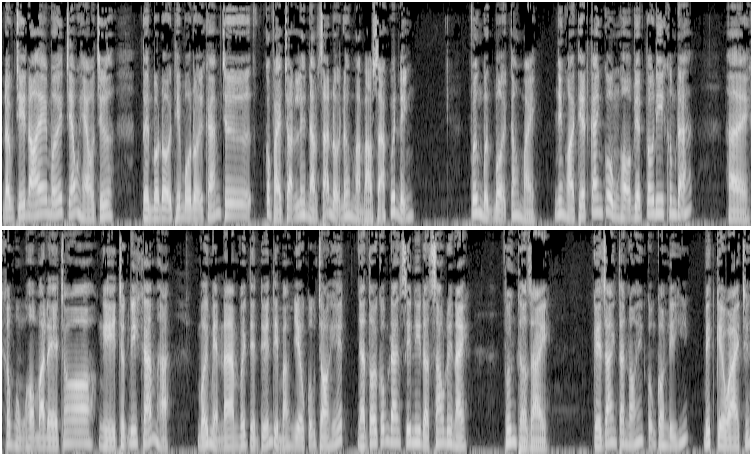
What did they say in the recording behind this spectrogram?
đồng chí nói mới chéo hèo chưa? Tuyển bộ đội thì bộ đội khám chứ có phải chọn lên làm xã đội đâu mà bảo xã quyết định. Phương bực bội cao mày, nhưng hỏi thiệt canh có ủng hộ việc tôi đi không đã? Hề, không ủng hộ mà để cho nghỉ trực đi khám hả? Với miền Nam, với tiền tuyến thì bao nhiêu cũng cho hết. Nhà tôi cũng đang xin đi đợt sau đây này. Phương thở dài. Kể ra anh ta nói cũng có lý, biết kêu ai chứ.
